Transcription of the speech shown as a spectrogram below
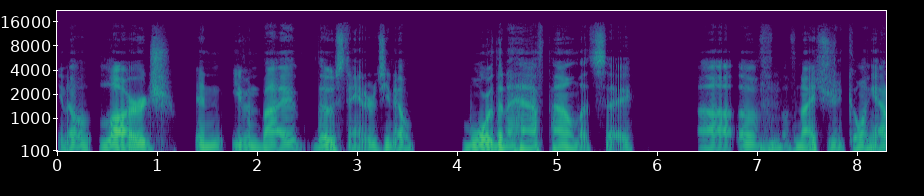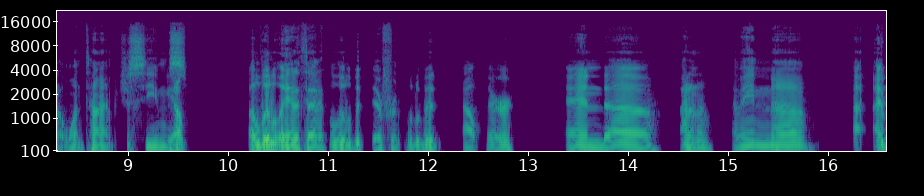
you know large and even by those standards you know more than a half pound let's say uh of Mhm. of nitrogen going out at one time it just seems Yep. a little antithetical a little bit different a little bit out there and uh i don't know i mean uh I, I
